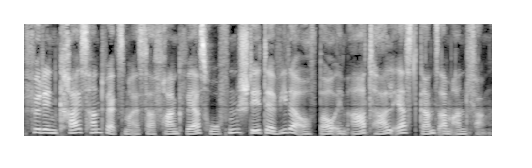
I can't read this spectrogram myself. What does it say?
Für den Kreishandwerksmeister Frank Wershofen steht der Wiederaufbau im Ahrtal erst ganz am Anfang.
